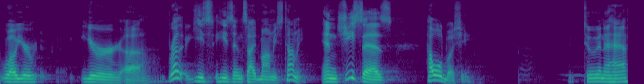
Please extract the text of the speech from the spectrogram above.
Well, your, your uh, brother, he's, he's inside mommy's tummy. And she says, How old was she? Two and a half,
